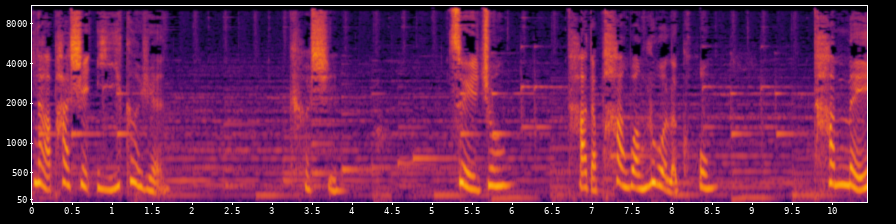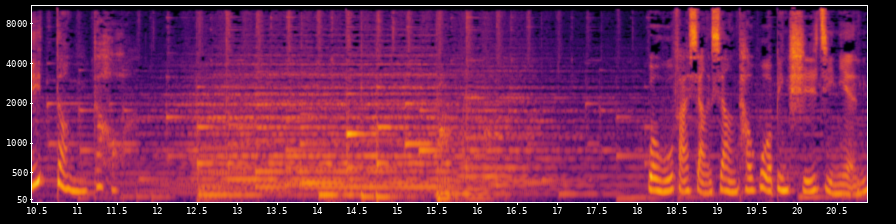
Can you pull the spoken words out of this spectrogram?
哪怕是一个人。可是，最终，他的盼望落了空，他没等到我无法想象他卧病十几年，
